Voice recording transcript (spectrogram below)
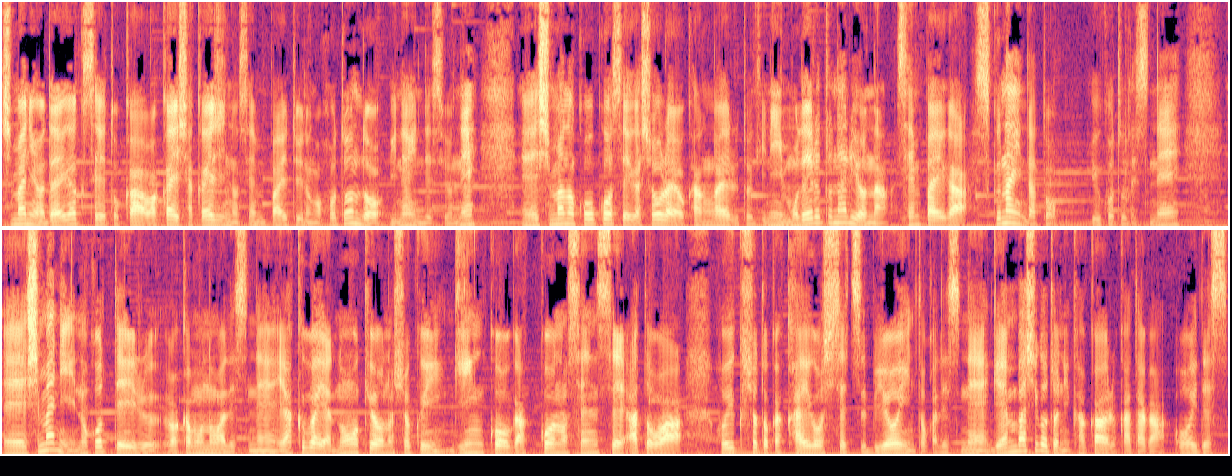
島には大学生とか若い社会人の先輩というのがほとんどいないんですよね、えー、島の高校生が将来を考える時にモデルとなるような先輩が少ないんだということですね。えー、島に残っている若者はですね役場や農協の職員銀行学校の先生あとは保育所とか介護施設美容院とかですね現場仕事に関わる方が多いです。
